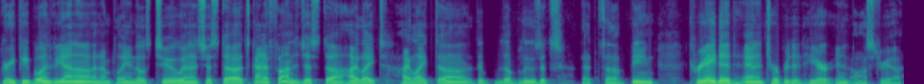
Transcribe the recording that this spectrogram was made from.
great people in Vienna, and I'm playing those too. And it's just uh, it's kind of fun to just uh, highlight highlight uh, the the blues that's that's uh, being created and interpreted here in Austria.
